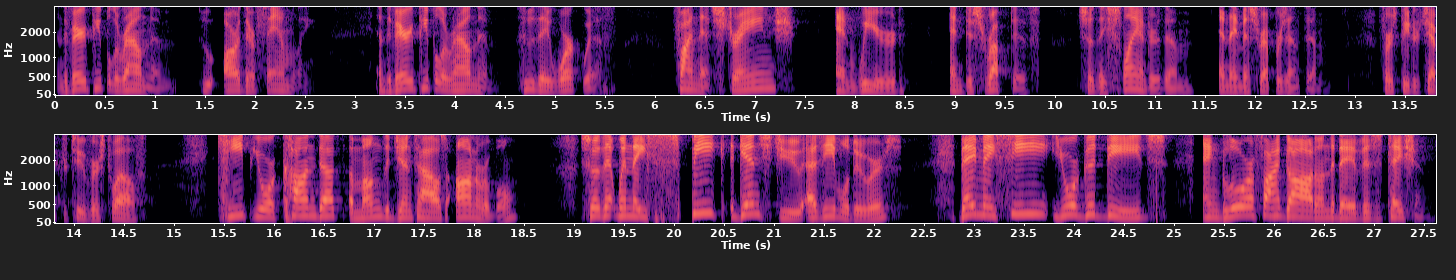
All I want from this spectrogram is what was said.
and the very people around them who are their family, and the very people around them who they work with find that strange and weird and disruptive, so they slander them and they misrepresent them. 1 Peter chapter 2 verse 12. Keep your conduct among the Gentiles honorable, so that when they speak against you as evildoers, they may see your good deeds and glorify God on the day of visitation.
